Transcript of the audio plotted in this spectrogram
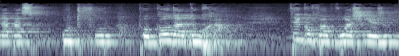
dla Was utwór Pogoda Ducha. Tego Wam właśnie życzę.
